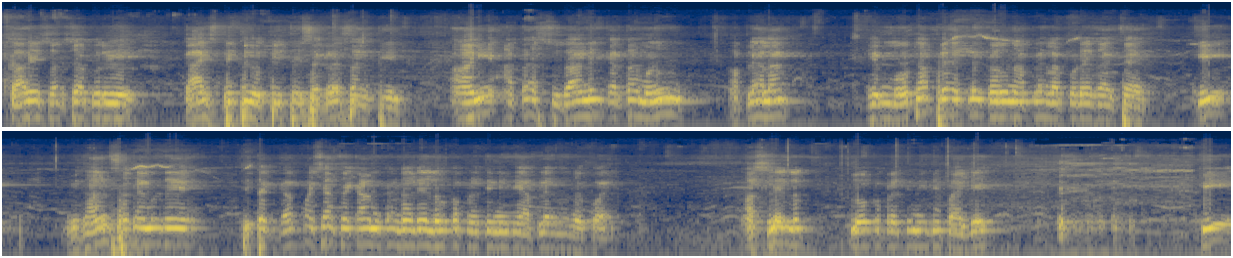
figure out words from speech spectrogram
चाळीस वर्षापूर्वी काय स्थिती होती ते सगळं सांगतील. आणि आता सुधारणेकरता म्हणून आपल्याला हे मोठा प्रयत्न करून आपल्याला पुढे जायचं आहे की विधानसभेमध्ये तिथं गपशाचं काम करणारे लोकप्रतिनिधी आपल्याला नको आहे असले लोक लोकप्रतिनिधी पाहिजे की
